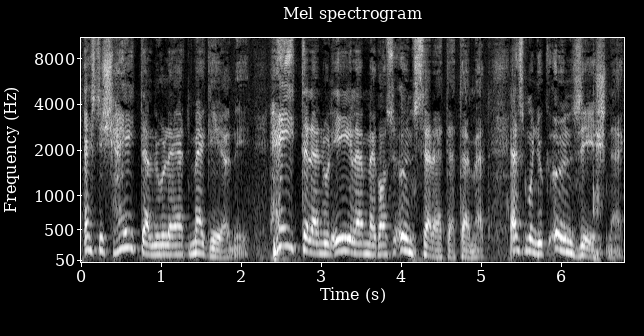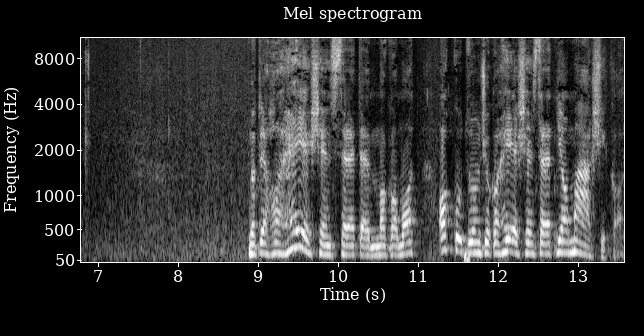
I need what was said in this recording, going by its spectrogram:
ezt is helytelenül lehet megélni. Helytelenül élem meg az önszeretetemet. Ezt mondjuk önzésnek. Na de ha helyesen szeretem magamat, akkor tudom csak a helyesen szeretni a másikat.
